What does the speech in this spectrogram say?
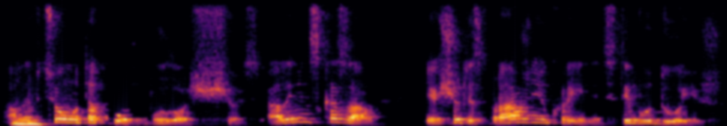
але в цьому також було щось. Але він сказав: якщо ти справжній українець, ти будуєш.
